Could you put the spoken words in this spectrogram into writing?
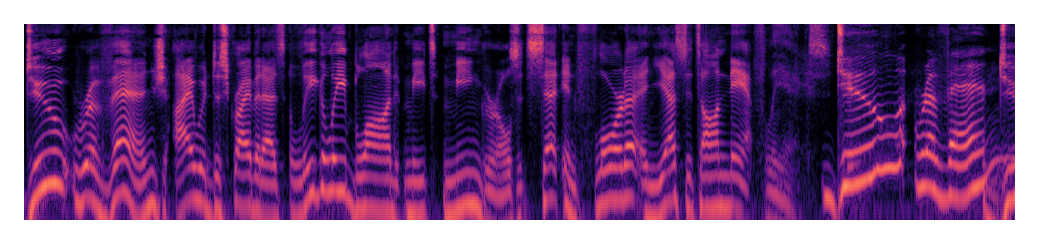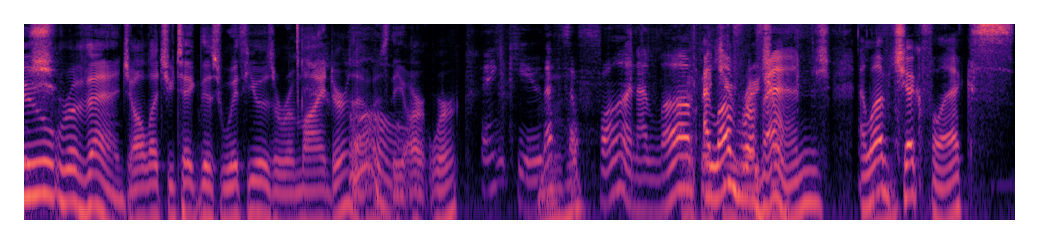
Do Revenge. I would describe it as Legally Blonde meets Mean Girls. It's set in Florida, and yes, it's on Netflix. Do revenge. Do Revenge. I'll let you take this with you as a reminder. That was the artwork. Thank you. That's so fun. I love. I thank you, love Rachel. revenge. I love chick flicks.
